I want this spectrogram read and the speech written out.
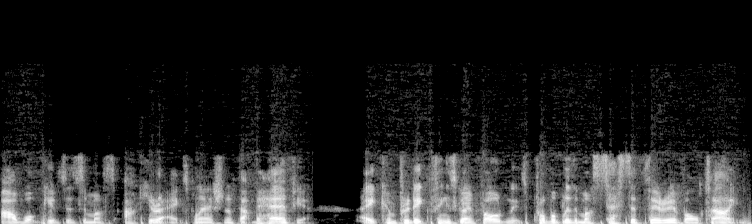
are what gives us the most accurate explanation of that behavior. It can predict things going forward, and it's probably the most tested theory of all time.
